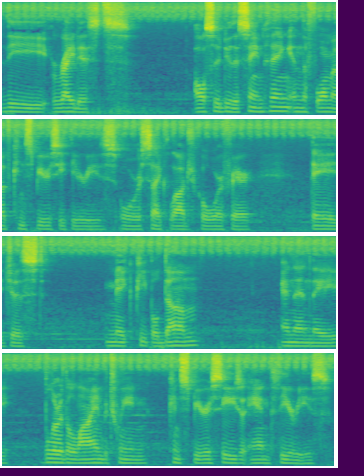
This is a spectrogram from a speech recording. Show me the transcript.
The rightists also do the same thing in the form of conspiracy theories or psychological warfare. They just make people dumb and then they blur the line between conspiracies and theories.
